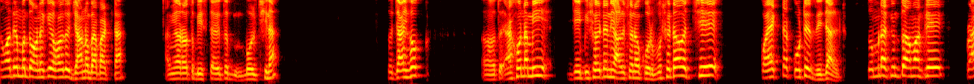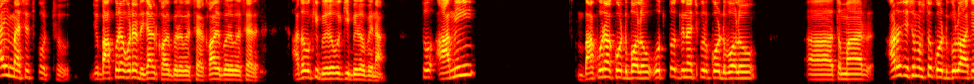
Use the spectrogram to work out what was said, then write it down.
তোমাদের মধ্যে অনেকে হয়তো জানো ব্যাপারটা, আমি আর অত বিস্তারিত বলছি না। তো যাই হোক তো এখন আমি যে বিষয়টা নিয়ে আলোচনা করব, সেটা হচ্ছে কয়েকটা কোর্টের রেজাল্ট তোমরা কিন্তু আমাকে প্রায় মেসেজ করছ যে বাঁকুড়া কোর্টের রেজাল্ট কবে বেরোবে স্যার কবে বেরোবে স্যার আদৌ কি বেরোবে কি বেরোবে না? তো আমি বাঁকুড়া কোর্ট বলো, উত্তর দিনাজপুর কোর্ট বলো তোমার আরও যে সমস্ত কোর্টগুলো আছে,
